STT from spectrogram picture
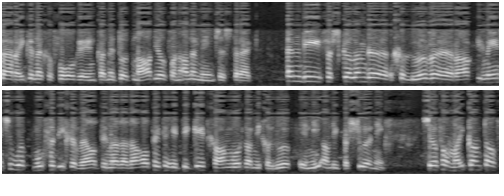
verrykende gevolge en kan dit tot nadeel van ander mense strek. In die verskillende gelowe raak die mense ook moeg vir die geweld en dat daar altyd 'n etiket gehang word aan die geloof en nie aan die persoon nie So van my kant af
